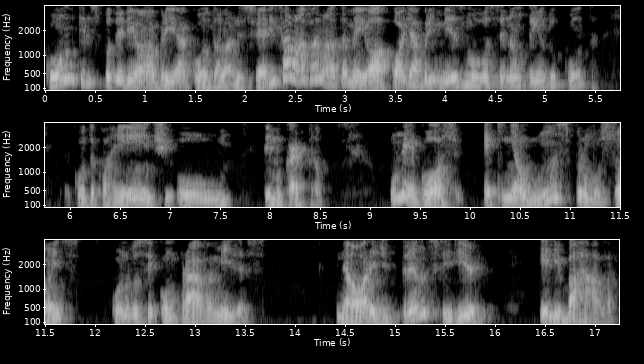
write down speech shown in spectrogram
como que eles poderiam abrir a conta lá no Esfera e falava lá também, ó, pode abrir mesmo você não tendo conta, conta corrente ou tendo cartão. O negócio é que em algumas promoções, quando você comprava milhas, na hora de transferir, ele barrava.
